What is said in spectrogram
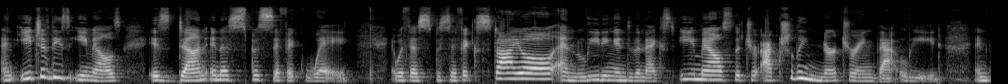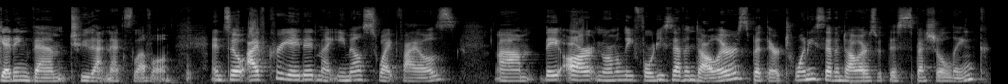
And each of these emails is done in a specific way with a specific style and leading into the next email so that you're actually nurturing that lead and getting them to that next level level. And so I've created my email swipe files. Um, they are normally $47, but they're $27 with this special link.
